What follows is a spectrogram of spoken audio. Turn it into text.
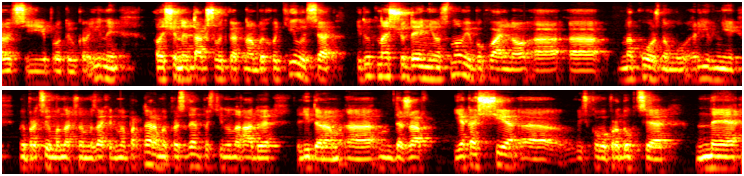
Росії проти України, але ще не так швидко, як нам би хотілося. І тут на щоденній основі, буквально е, е, на кожному рівні, ми працюємо з нашими західними партнерами. Президент постійно нагадує лідерам е, держав, яка ще військова продукція не,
